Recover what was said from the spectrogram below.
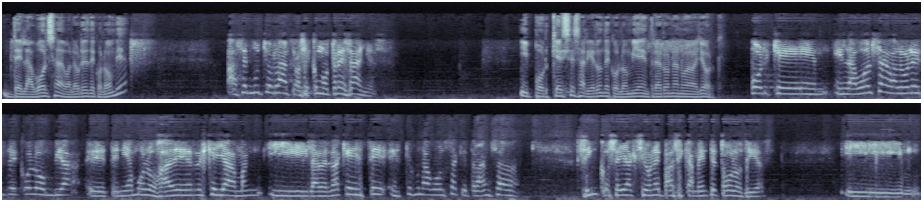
de la Bolsa de Valores de Colombia? Hace mucho rato, hace como tres años. ¿Y por qué se salieron de Colombia y entraron a Nueva York? Porque en la Bolsa de Valores de Colombia eh, teníamos los ADRs que llaman y la verdad que este, este es una bolsa que transa cinco o seis acciones básicamente todos los días y,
